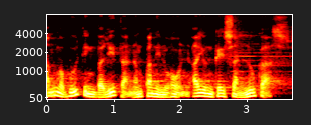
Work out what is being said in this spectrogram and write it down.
ang mabuting balita ng Panginoon ayon kay San Lucas.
